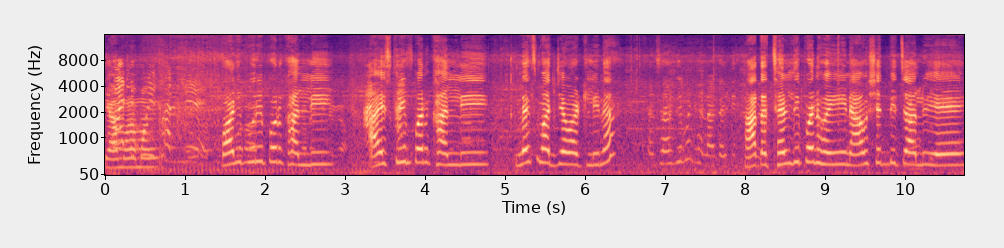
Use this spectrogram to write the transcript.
त्यामुळं मग पाणीपुरी पण खाल्ली आईस्क्रीम पण खाल्ली. लयच मज्जा वाटली ना? आता सर्दी पण होईन औषध बी चालू आहे.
